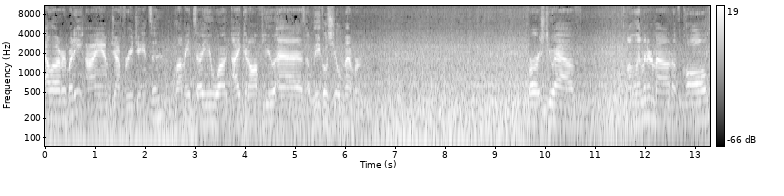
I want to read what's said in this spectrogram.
Hello everybody, I am Jeffrey Jansen. Let me tell you what I can offer you as a Legal Shield member. First, you have unlimited amount of calls,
